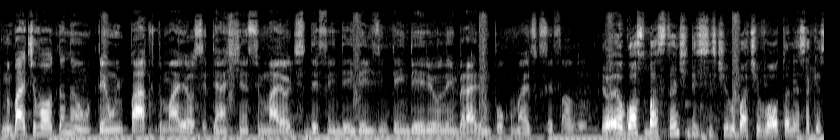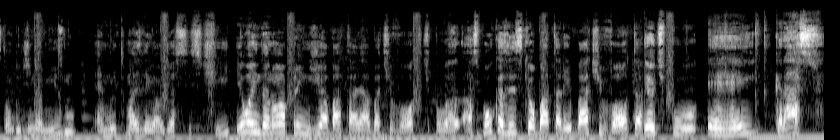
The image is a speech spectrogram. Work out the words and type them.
no bate-volta, não. Tem um impacto maior. Você tem a chance maior de se defender e deles entenderem ou lembrarem um pouco mais do que você falou. Eu, eu gosto bastante desse estilo bate-volta nessa questão do dinamismo. É muito mais legal de assistir. Eu ainda não aprendi a batalhar bate-volta. Tipo, as poucas vezes que eu batalhei bate-volta, eu, tipo, errei crasso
